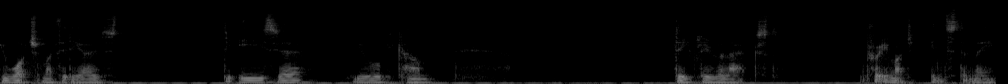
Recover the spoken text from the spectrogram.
you watch my videos, the easier you will become deeply relaxed. Pretty much instantly,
